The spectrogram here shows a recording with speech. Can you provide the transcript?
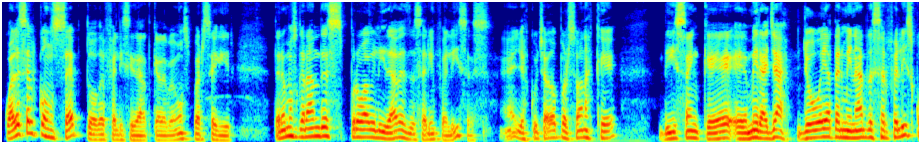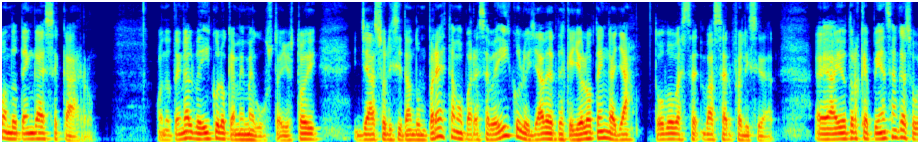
cuál es el concepto de felicidad que debemos perseguir, tenemos grandes probabilidades de ser infelices. ¿eh? Yo he escuchado personas que dicen que, eh, mira, ya, yo voy a terminar de ser feliz cuando tenga ese carro, cuando tenga el vehículo que a mí me gusta. Yo estoy ya solicitando un préstamo para ese vehículo y ya desde que yo lo tenga, ya, todo va a ser, va a ser felicidad. Eh, hay otros que piensan que su,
